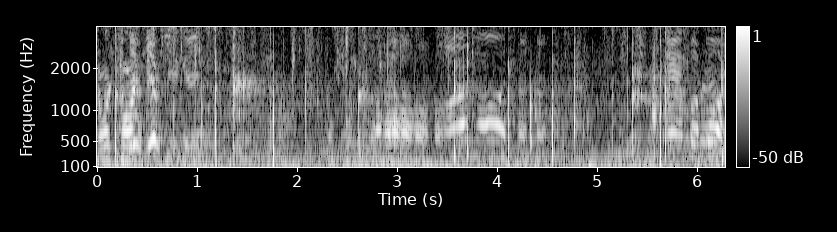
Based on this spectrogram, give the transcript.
Short, short. Yeah, foot, foot.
